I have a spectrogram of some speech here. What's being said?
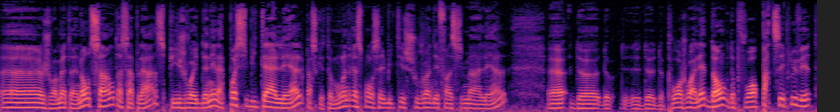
Euh, je vais mettre un autre centre à sa place. Puis je vais lui donner la possibilité à l'aile, parce que tu as moins de responsabilités souvent défensivement à l'aile, euh, de, de, de- de- de pouvoir jouer à l'aile, donc de pouvoir partir plus vite,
